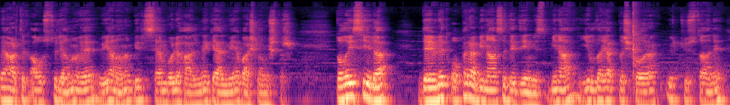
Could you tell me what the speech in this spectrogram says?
ve artık Avusturya'nın ve Viyana'nın bir sembolü haline gelmeye başlamıştır. Dolayısıyla devlet opera binası dediğimiz bina yılda yaklaşık olarak 300 tane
